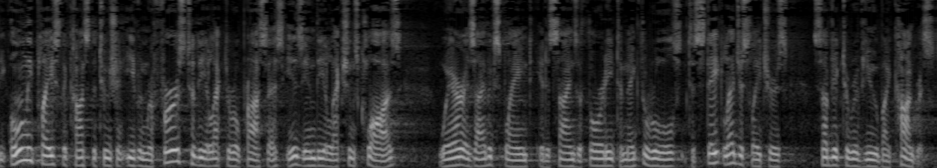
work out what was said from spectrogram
The only place the Constitution even refers to the electoral process is in the Elections Clause, where, as I've explained, it assigns authority to make the rules to state legislatures subject to review by Congress.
